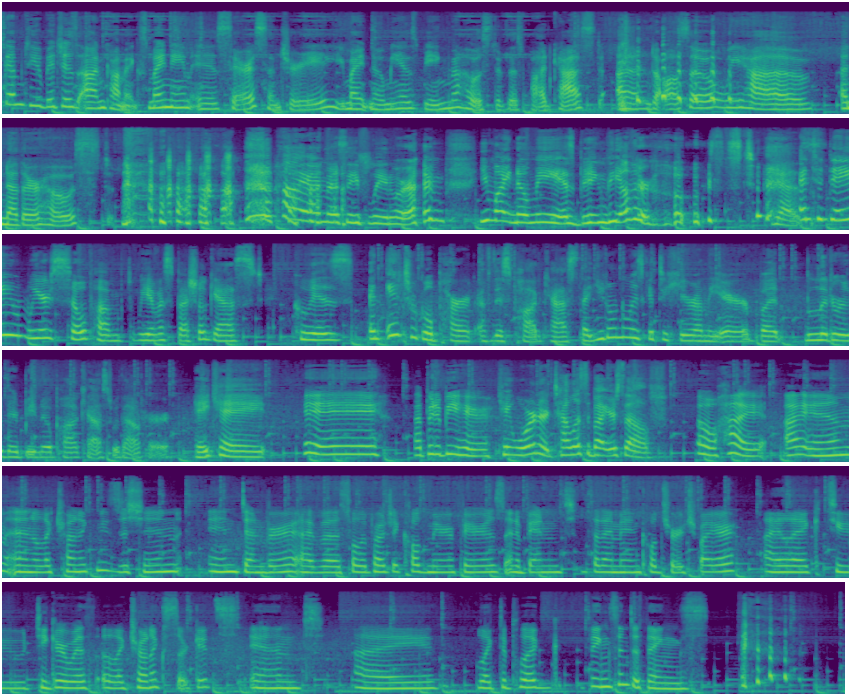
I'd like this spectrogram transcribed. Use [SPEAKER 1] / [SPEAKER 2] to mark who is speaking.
[SPEAKER 1] Welcome to Bitches on Comics. My name is Sarah Century. You might know me as being the host of this podcast. And also, we have another host.
[SPEAKER 2] Hi, I'm Essie Fleenor. I'm you might know me as being the other host.
[SPEAKER 1] Yes.
[SPEAKER 2] And today we are so pumped. We have a special guest who is an integral part of this podcast that you don't always get to hear on the air, but literally there'd be no podcast without her. Hey Kate.
[SPEAKER 3] Hey, happy to be here.
[SPEAKER 2] Kate Warner, tell us about yourself.
[SPEAKER 3] Oh, hi. I am an electronic musician in Denver. I have a solo project called Mirror Affairs and a band that I'm in called Church Fire. I like to tinker with electronic circuits and I like to plug things into things.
